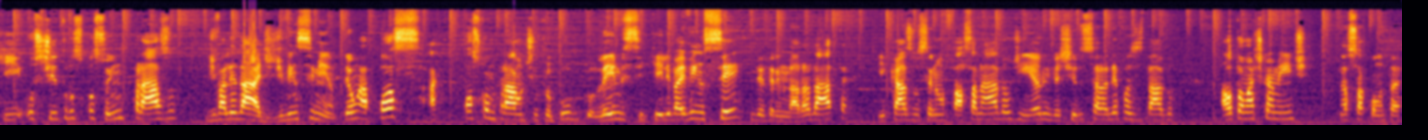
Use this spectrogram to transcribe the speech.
que os títulos possuem prazo de validade, de vencimento. Então, após, após comprar um título público, lembre-se que ele vai vencer em determinada data e caso você não faça nada, o dinheiro investido será depositado automaticamente na sua conta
